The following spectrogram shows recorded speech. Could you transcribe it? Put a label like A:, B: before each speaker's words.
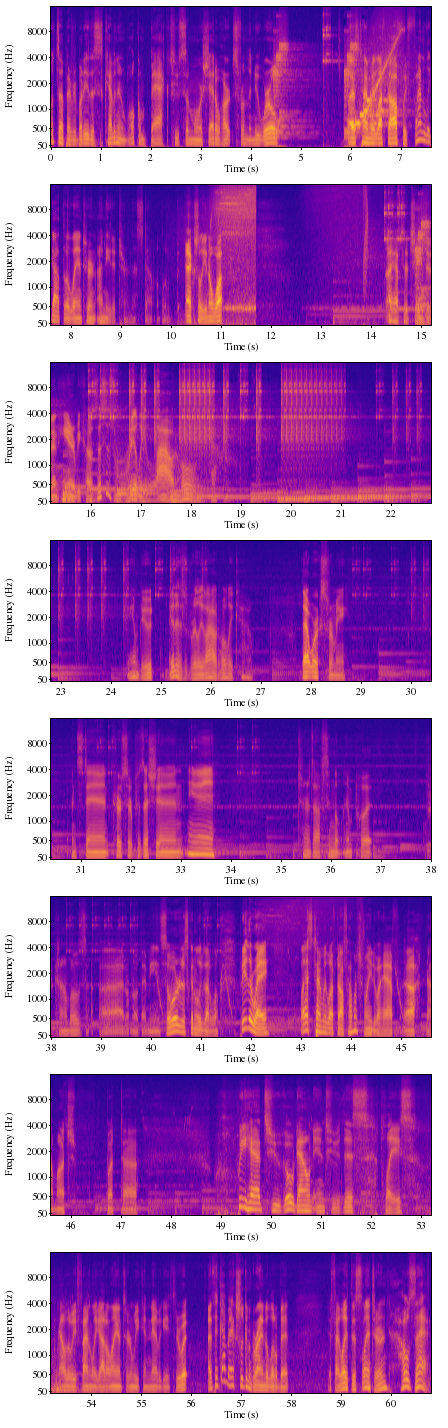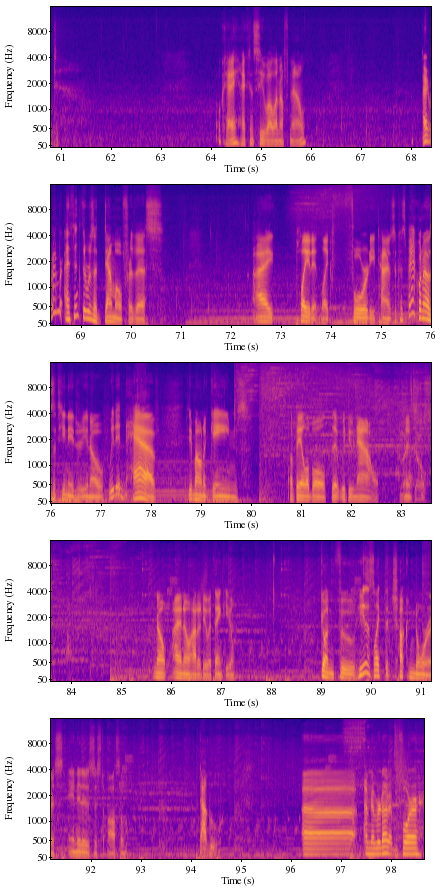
A: What's up, everybody? This is Kevin, and welcome back to some more Shadow Hearts from the New World. Last time we left off, we finally got the lantern. I need to turn this down a little bit. Actually, you know what? I have to change it in here because this is really loud. Holy cow. Damn, dude. It is really loud. Holy cow. That works for me. Instant cursor position. Eh. Turns off single input for combos. I don't know what that means. So we're just going to leave that alone. But either way, last time we left off, how much money do I have? Uh, not much. But uh, we had to go down into this place. Now that we finally got a lantern, we can navigate through it. I think I'm actually going to grind a little bit. If I light this lantern, how's that? Okay, I can see well enough now. I remember, I think there was a demo for this. I played it like 40 times. Because back when I was a teenager, you know, we didn't have the amount of games available that we do now. Let's Just... No, I know how to do it. Thank you. Gun Fu. He is like the Chuck Norris, and it is just awesome. Gagu. Uh, I've never done it before.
